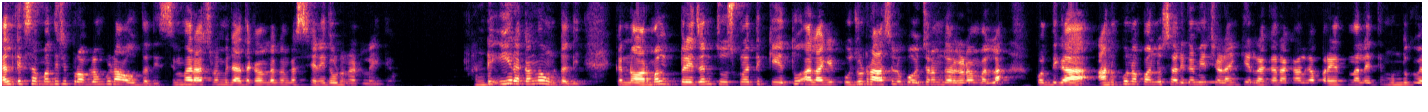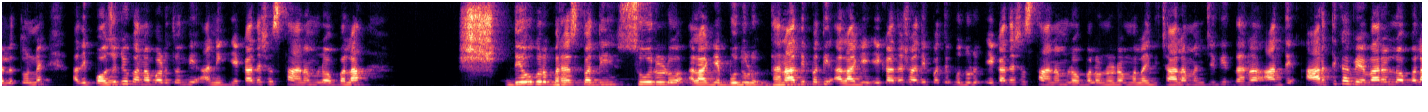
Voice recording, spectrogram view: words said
హెల్త్కి సంబంధించి ప్రాబ్లం కూడా అవుతుంది. సింహరాశిలో మీ జాతకంలో కనుక శనిదేవుడు ఉన్నట్లయితే. అంటే ఈ రకంగా ఉంటుంది. కానీ నార్మల్ ప్రెజెంట్ చూసుకున్నైతే కేతు అలాగే కుజుడు రాశులు గోచరం జరగడం వల్ల కొద్దిగా అనుకున్న పనులు సరిగా మీరు చేయడానికి రకరకాలుగా ప్రయత్నాలు అయితే ముందుకు వెళుతున్నాయి. అది పాజిటివ్ కనబడుతుంది అని ఏకాదశ స్థానం లోపల దేవుగురు బృహస్పతి సూర్యుడు అలాగే బుధుడు ధనాధిపతి అలాగే ఏకాదశాధిపతి బుధుడు ఏకాదశ స్థానం లోపల ఉండడం వల్ల ఇది చాలా మంచిది. ధన అంతే ఆర్థిక వ్యవహారాల లోపల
